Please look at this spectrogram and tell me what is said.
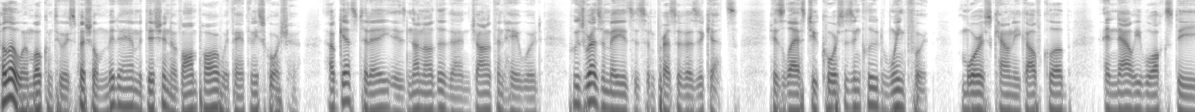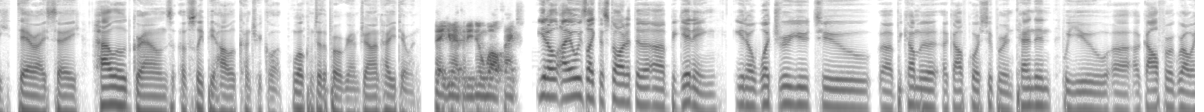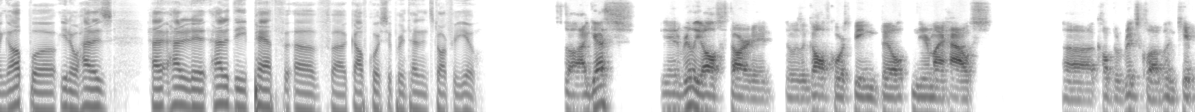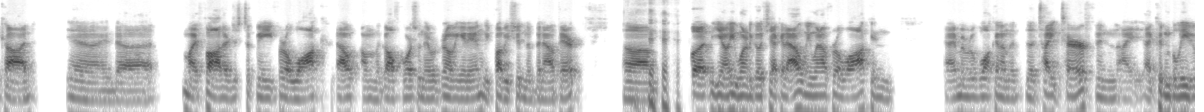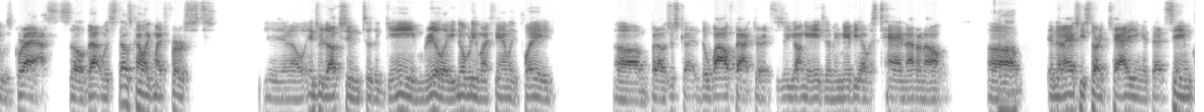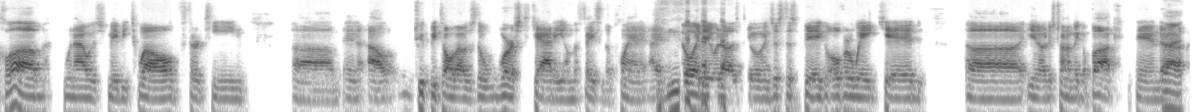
Hello, and welcome to a special mid-am edition of On Par with Anthony Scorsia. Our guest today is none other than Jonathan Heywood, whose resume is as impressive as it gets. His last two courses include Wingfoot, Morris County Golf Club, and now he walks the, dare I say, hallowed grounds of Sleepy Hollow Country Club. Welcome to the program, John. How you doing? Thank you, Anthony. Doing well, thanks. You know, I always like to start at the uh, beginning. You know, what drew you to uh, become a, a, golf course superintendent? Were you uh, a golfer growing up, or you know, how does how, how did it how did the path of uh, golf course superintendent start for you? So I guess it really all started. There was a golf course being built near my house uh, called the Ridge Club in Cape Cod, and uh, my father just took me for a walk out on the golf course when they were growing it in. We probably shouldn't have been out there. Um, but you know, he wanted to go check it out. And we went out for a walk and I remember walking on the, the tight turf and I, I couldn't believe it was grass. So that was, that was kind of like my first, you know, introduction to the game. Really nobody in my family played. Um, but I was just the wow factor at such a young age. I mean, maybe I was 10, I don't know. Uh, and then I actually started caddying at that same club when I was maybe 12, 13. Um, and I'll, truth be told, I was the worst caddy on the face of the planet. I had no idea what I was doing. Just this big, overweight kid, uh, you know, just trying to make a buck. And, uh, right. uh,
